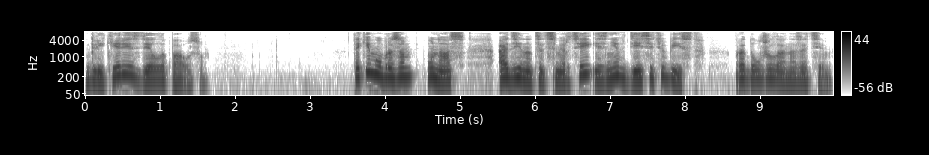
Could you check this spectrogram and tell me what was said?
Гликерия сделала паузу. Таким образом, у нас 11 смертей, из них 10 убийств, продолжила она затем.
